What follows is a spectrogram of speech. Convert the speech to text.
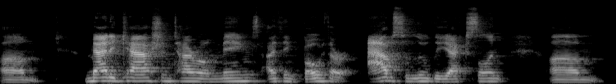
Um, Matty Cash and Tyrone Mings, I think both are absolutely excellent. Um,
